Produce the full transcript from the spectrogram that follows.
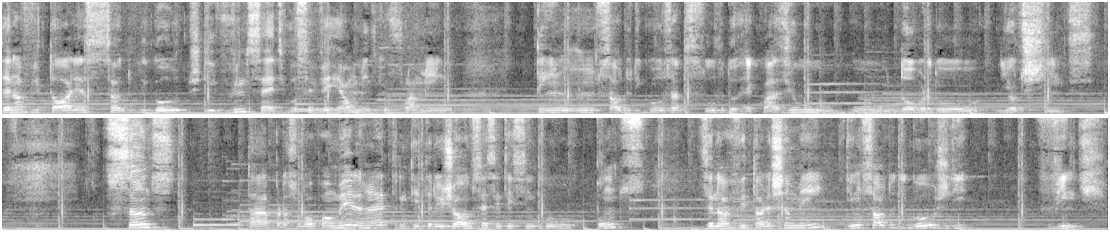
19 vitórias, saldo de gols de 27. Você vê realmente que o Flamengo tem um, um saldo de gols absurdo, é quase o, o dobro do, de outros times. O Santos tá próximo ao Palmeiras, né? 33 jogos, 65 pontos, 19 vitórias também e um saldo de gols de 20.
